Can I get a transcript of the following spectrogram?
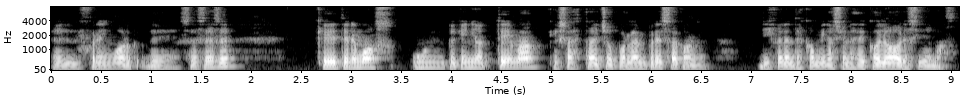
el framework de CSS, que tenemos un pequeño tema que ya está hecho por la empresa con diferentes combinaciones de colores y demás.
